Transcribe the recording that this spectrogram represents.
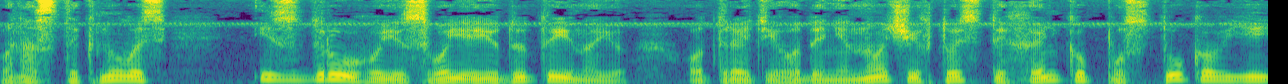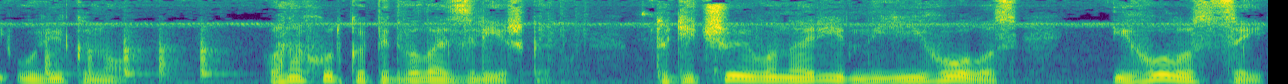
вона стикнулась із другою своєю дитиною. О третій годині ночі хтось тихенько постукав їй у вікно. Вона хутко підвелась з ліжка. Тоді чує вона рідний її голос і голос цей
